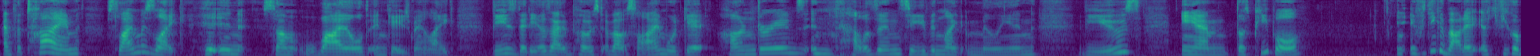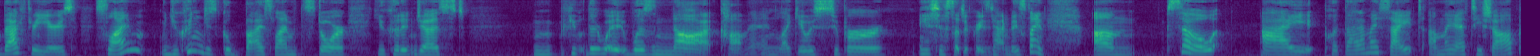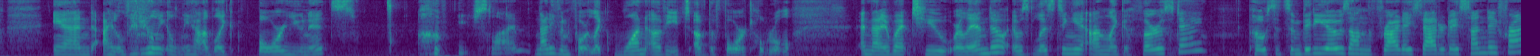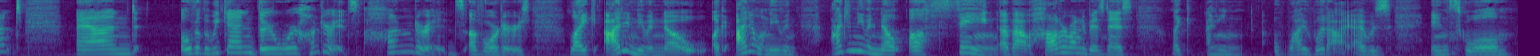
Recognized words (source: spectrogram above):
At the time, slime was like hitting some wild engagement. Like these videos I would post about slime would get hundreds and thousands to even like a million views. And those people, if you think about it, like if you go back three years, slime, you couldn't just go buy slime at the store. You couldn't just, people, there, it was not common. Like it was super, it's just such a crazy time to explain. Um, so I put that on my site, on my Etsy shop, and I literally only had like four units of each slime. Not even four, like one of each of the four total. And then I went to Orlando. I was listing it on like a Thursday, posted some videos on the Friday, Saturday, Sunday front, and over the weekend there were hundreds, hundreds of orders. Like I didn't even know, like I don't even I didn't even know a thing about how to run a business. Like I mean, why would I? I was in school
